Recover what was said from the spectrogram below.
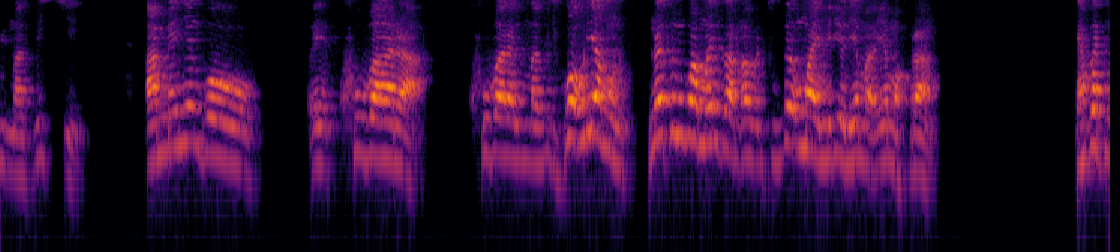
bimaze iki? Amenye ngo eh, kubara kubara bimaze iki? Uriya muntu nese nubwo wamuhereza tuvuge umuhaye miliyoni y'ama- y'amafaranga. Yavuga ati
